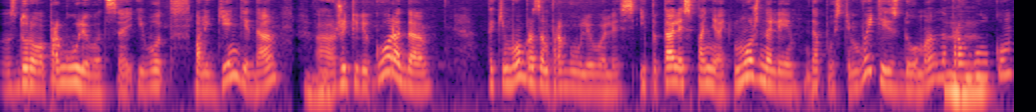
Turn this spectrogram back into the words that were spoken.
здорово прогуливаться, и вот по легенде, да, а, жители города таким образом прогуливались и пытались понять, можно ли, допустим, выйти из дома на прогулку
